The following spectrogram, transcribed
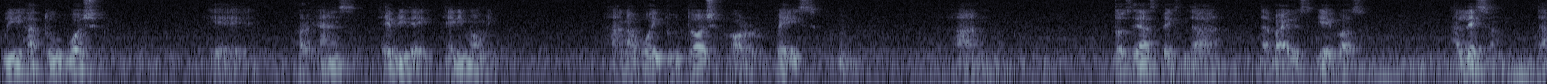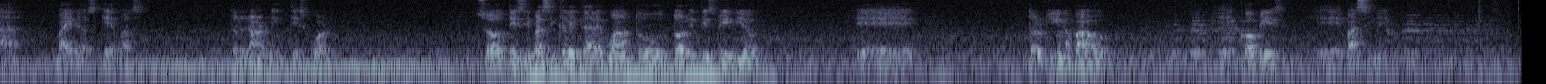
we have to wash uh, our hands every day, any moment, and avoid to touch our face and those aspects that the virus gave us a lesson that virus gave us to learn in this world. So this is basically that I want to talk in this video uh, talking about uh, COVID uh, vaccinate.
